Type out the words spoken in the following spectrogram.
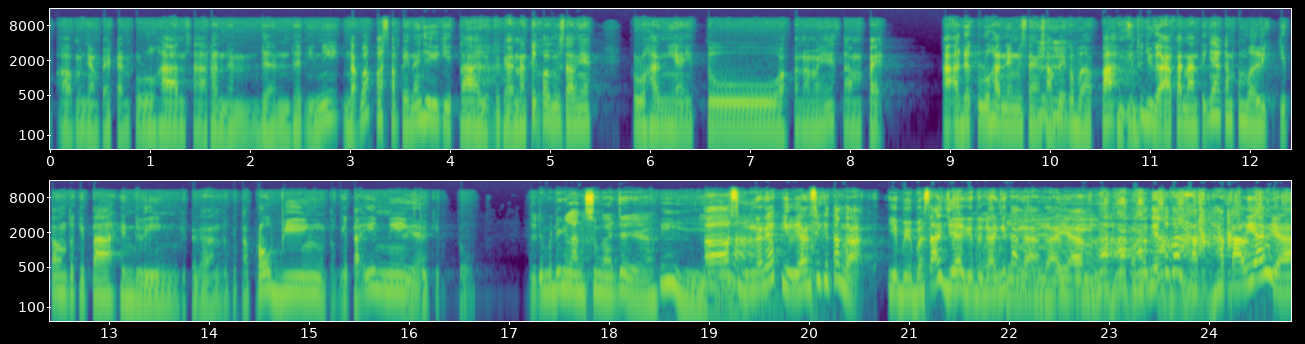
uh, menyampaikan keluhan saran dan dan dan ini nggak apa-apa sampein aja ke kita gitu kan. Nanti kalau misalnya keluhannya itu apa namanya sampai uh, ada keluhan yang misalnya sampai ke bapak itu juga akan nantinya akan kembali ke kita untuk kita handling gitu kan untuk kita probing untuk kita ini Iya. gitu gitu Jadi mending langsung aja ya. Iya. Uh, sebenarnya pilihan sih kita nggak ya bebas aja gitu kan kita nggak nggak yang maksudnya itu kan hak, hak kalian ya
